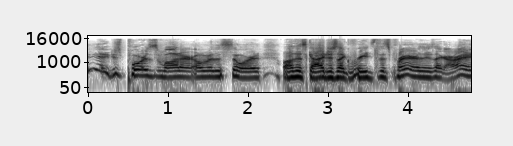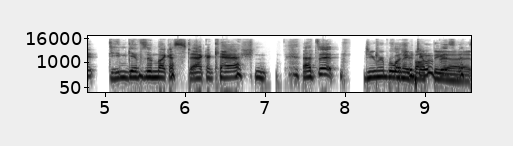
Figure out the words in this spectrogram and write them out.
Yeah, he just pours water over the sword while this guy just like reads this prayer. And he's like, "All right." Dean gives him like a stack of cash, and that's it. Do you remember when they bought the? Uh,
